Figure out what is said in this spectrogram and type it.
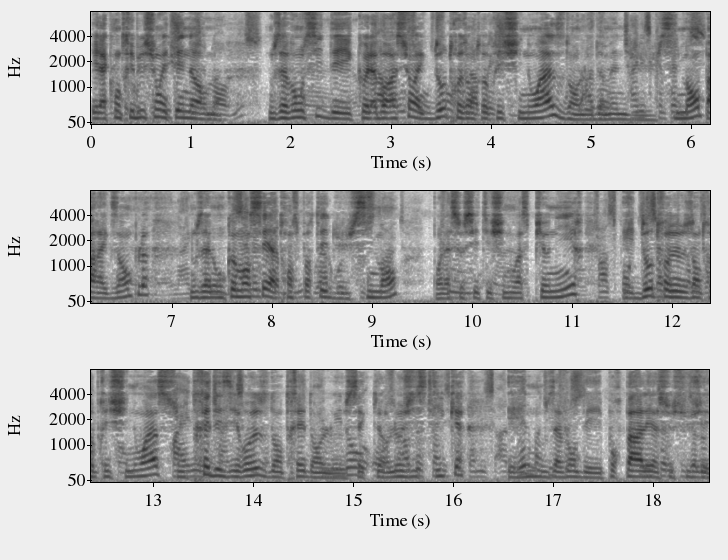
Et la contribution est énorme. Nous avons aussi des collaborations avec d'autres entreprises chinoises dans le domaine du ciment, par exemple. Nous allons commencer à transporter du ciment pour la société chinoise Pionnier et d'autres entreprises chinoises sont très désireuses d'entrer dans le secteur logistique et nous avons des pourparlers à ce sujet.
